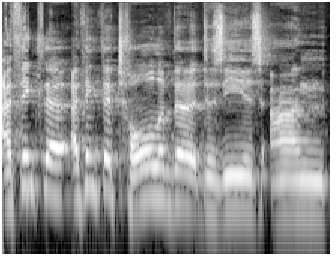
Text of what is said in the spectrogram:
I think the I think the toll of the disease on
